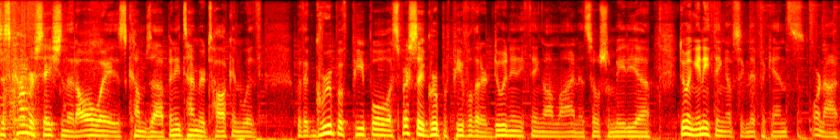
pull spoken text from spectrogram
this conversation that always comes up anytime you're talking with with a group of people, especially a group of people that are doing anything online and social media, doing anything of significance or not,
